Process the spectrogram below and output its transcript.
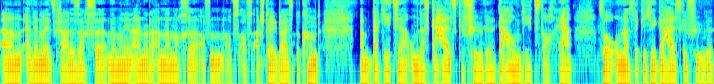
ähm, wenn du jetzt gerade sagst, äh, wenn man den einen oder anderen noch äh, auf ein, aufs, aufs Abstellgleis bekommt, ähm, da geht's ja um das Gehaltsgefüge. Darum geht's doch, ja. So, um das wirkliche Gehaltsgefüge.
